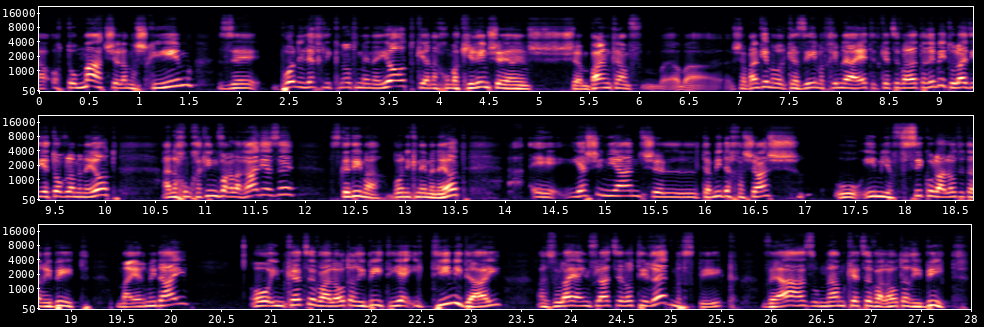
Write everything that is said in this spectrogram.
האוטומט של המשקיעים זה בוא נלך לקנות מניות, כי אנחנו מכירים ש, שהבנק, שהבנקים המרכזיים מתחילים להאט את קצב העלאת הריבית, אולי זה יהיה טוב למניות, אנחנו מחכים כבר לרלי הזה, אז קדימה, בוא נקנה מניות. אה, יש עניין של תמיד החשש הוא אם יפסיקו להעלות את הריבית מהר מדי, או אם קצב העלאות הריבית יהיה איטי מדי, אז אולי האינפלציה לא תרד מספיק, ואז אמנם קצב העלאות הריבית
